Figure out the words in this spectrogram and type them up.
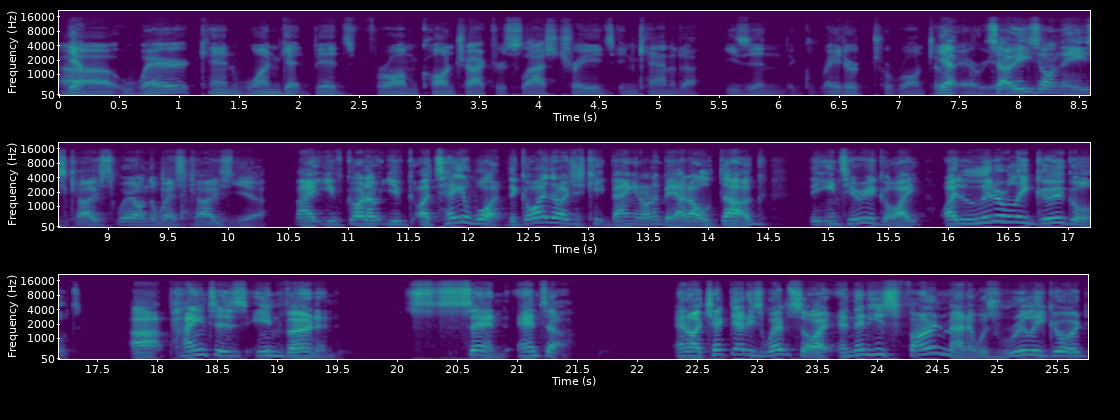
Yep. uh, where can one get bids from contractors slash trades in Canada? He's in the Greater Toronto Yeah. area. So he's on the east coast. We're on the west coast. yeah, Mate, you've got to. You've. I tell you what, the guy that I just keep banging on about, old Doug, the interior guy. I literally googled uh, painters in Vernon. Send enter, and I checked out his website, and then his phone manner was really good.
